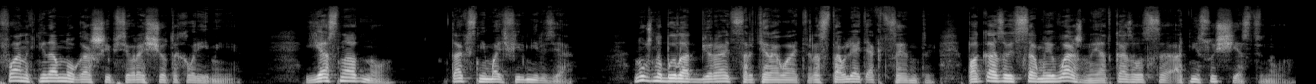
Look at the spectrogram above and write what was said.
Фанк ненамного ошибся в расчетах времени. Ясно одно – так снимать фильм нельзя. Нужно было отбирать, сортировать, расставлять акценты, показывать самое важное и отказываться от несущественного.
